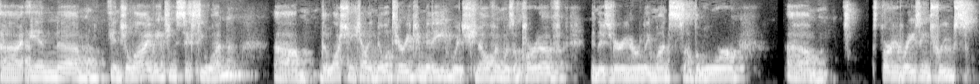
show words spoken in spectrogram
Uh, in, um, in July of 1861, um, the Washington County Military Committee, which Melvin was a part of in those very early months of the war, um, started raising troops.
